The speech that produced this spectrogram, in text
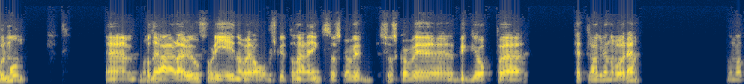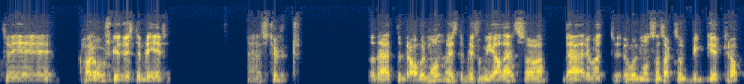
hormon. Eh, og det er der jo fordi når vi har overskudd på næring, så skal vi, så skal vi bygge opp eh, fettlagrene våre. Sånn at vi har overskudd hvis det blir eh, sult. Så Det er et bra hormon. og Hvis det blir for mye av det, så det er jo et hormon som, sagt, som bygger kropp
